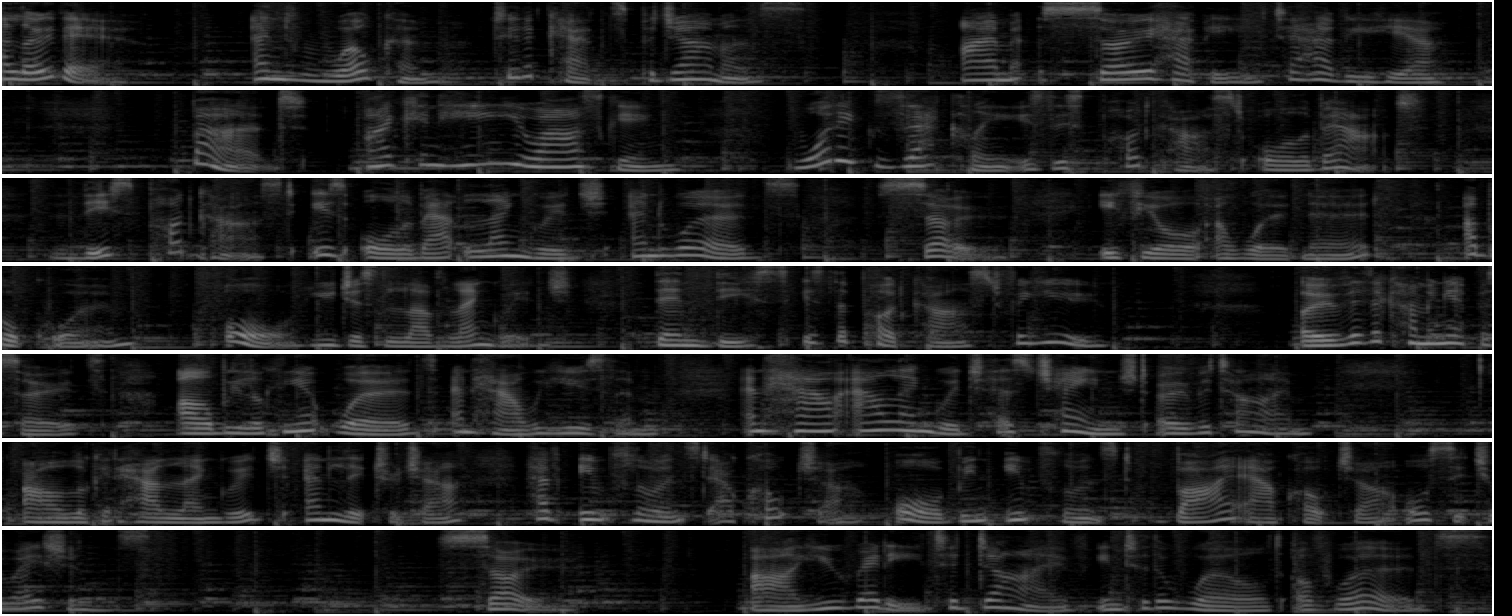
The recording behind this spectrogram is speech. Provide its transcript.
Hello there, and welcome to the Cat's Pyjamas. I'm so happy to have you here. But I can hear you asking, what exactly is this podcast all about? This podcast is all about language and words. So, if you're a word nerd, a bookworm, or you just love language, then this is the podcast for you. Over the coming episodes, I'll be looking at words and how we use them, and how our language has changed over time. I'll look at how language and literature have influenced our culture or been influenced by our culture or situations. So, are you ready to dive into the world of words?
